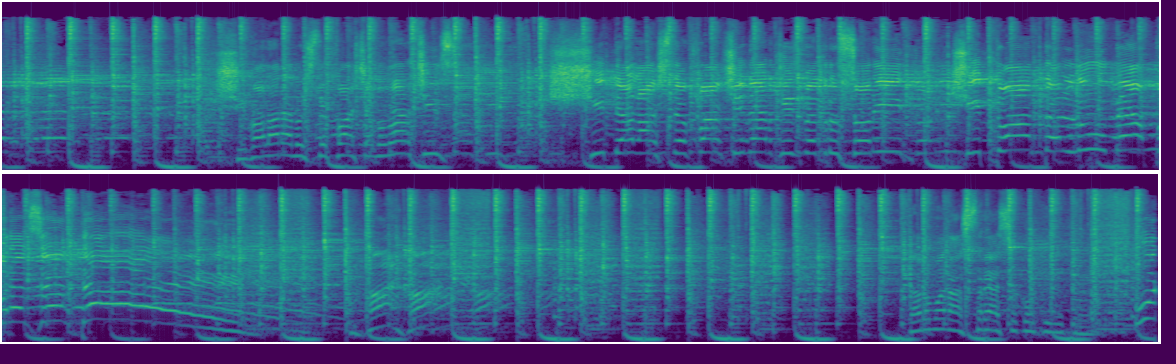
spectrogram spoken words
și valoarea lui Ștefan și al lui Narcis și de la Ștefan și Narcis pentru Sorin și toată lumea prezentă! Hai, hai! Să rămână astreasă copiii tăi.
